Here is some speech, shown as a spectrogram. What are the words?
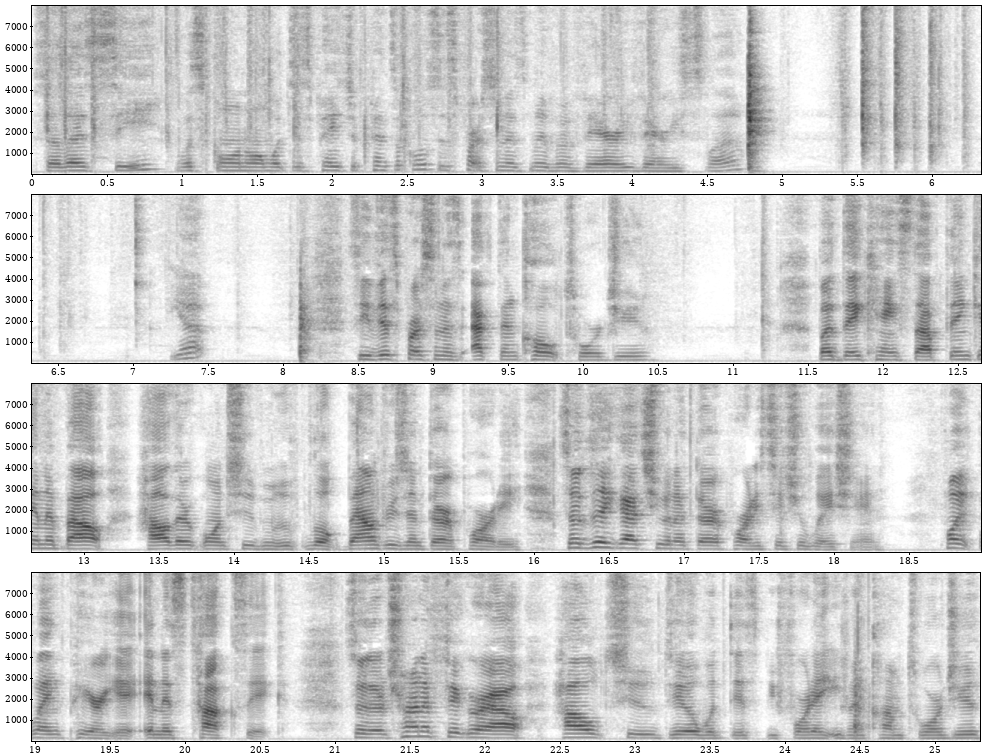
So let's see what's going on with this Page of Pentacles. This person is moving very, very slow. Yep. See, this person is acting cold towards you. But they can't stop thinking about how they're going to move. Look, boundaries in third party. So they got you in a third party situation. Point blank period. And it's toxic. So they're trying to figure out how to deal with this before they even come towards you.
